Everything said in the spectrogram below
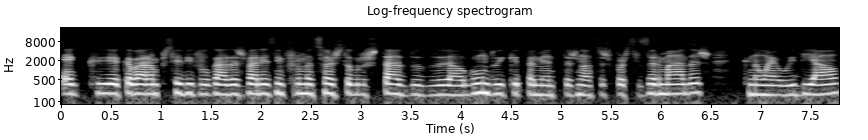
é que acabaram por ser divulgadas várias informações sobre o estado de algum do equipamento das nossas Forças Armadas, que não é o ideal,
